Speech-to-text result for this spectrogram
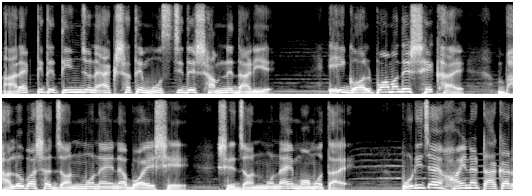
আর একটিতে তিনজন একসাথে মসজিদের সামনে দাঁড়িয়ে। এই গল্প আমাদের শেখায়, ভালোবাসা জন্ম নেয় না বয়সে সে জন্ম নেয় মমতায়। পরিচয় হয় না টাকার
